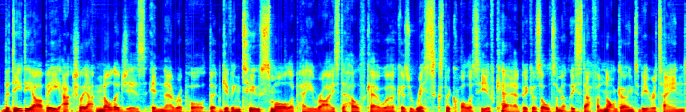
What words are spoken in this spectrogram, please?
The DDRB actually acknowledges in their report that giving too small a pay rise to healthcare workers risks the quality of care because ultimately staff are not going to be retained,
